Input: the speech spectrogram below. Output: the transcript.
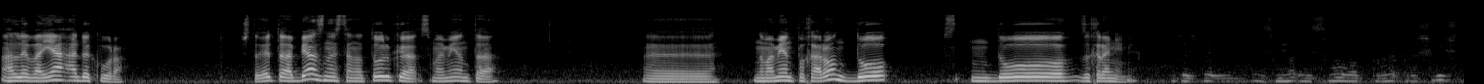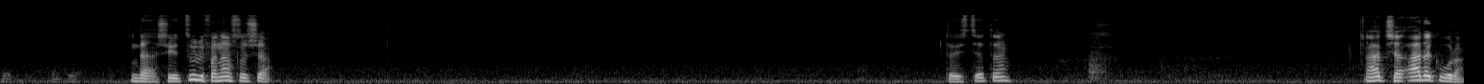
алевая адаквура. Что эта обязанность, она только с момента, э, на момент похорон до, до захоронения. Ну, То есть э, из, из слова про- прошли, что ли? Это Да, шейцули фанав слыша. То есть это... Адша, Ада Кура.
